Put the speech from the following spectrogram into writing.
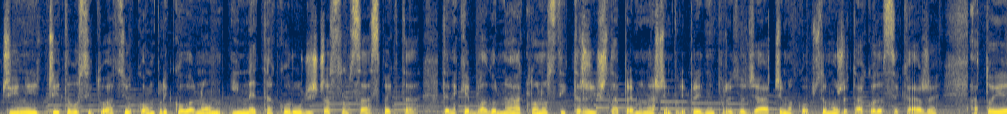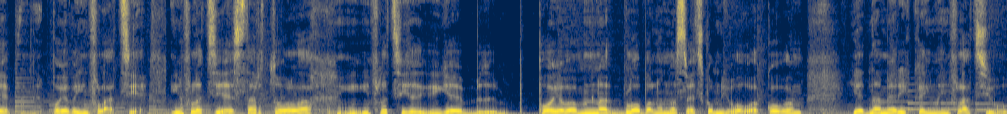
čini čitavu situaciju komplikovanom i ne tako ružičastom sa aspekta te neke blagonaklonosti tržišta prema našim poljoprivrednim proizvođačima, ako uopšte može tako da se kaže, a to je pojava inflacije. Inflacija je startovala, inflacija je pojava na globalnom, na svetskom nivou. Ako vam jedna Amerika ima inflaciju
